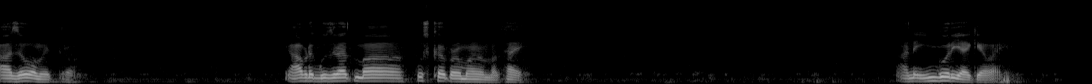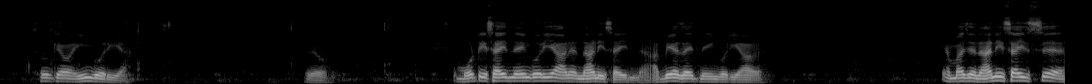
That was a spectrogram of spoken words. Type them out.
આ જુઓ મિત્રો. આપણે ગુજરાતમાં પુષ્કળ પ્રમાણમાં થાય. આને ઇંગોરિયા કહેવાય. શું કહેવાય? ઇંગોરિયા. જો. મોટી સાઈઝના ઇંગોરિયા અને નાની સાઈઝના આ બે સાઈઝના ઇંગોરિયા આવે. એમાં જે નાની સાઈઝ છે,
